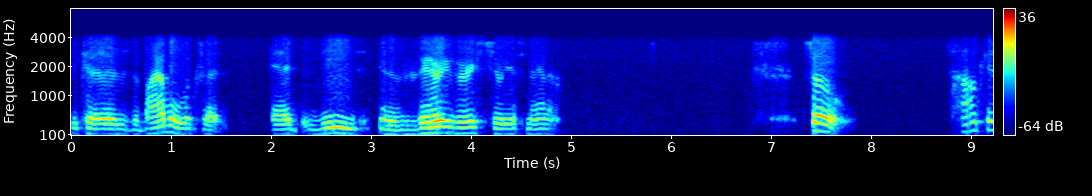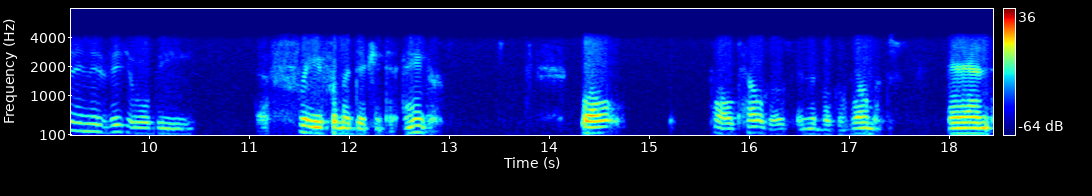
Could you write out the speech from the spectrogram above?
Because the Bible looks at, at these in a very, very serious manner. So, how can an individual be uh, free from addiction to anger? Well, Paul tells us in the book of Romans. And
